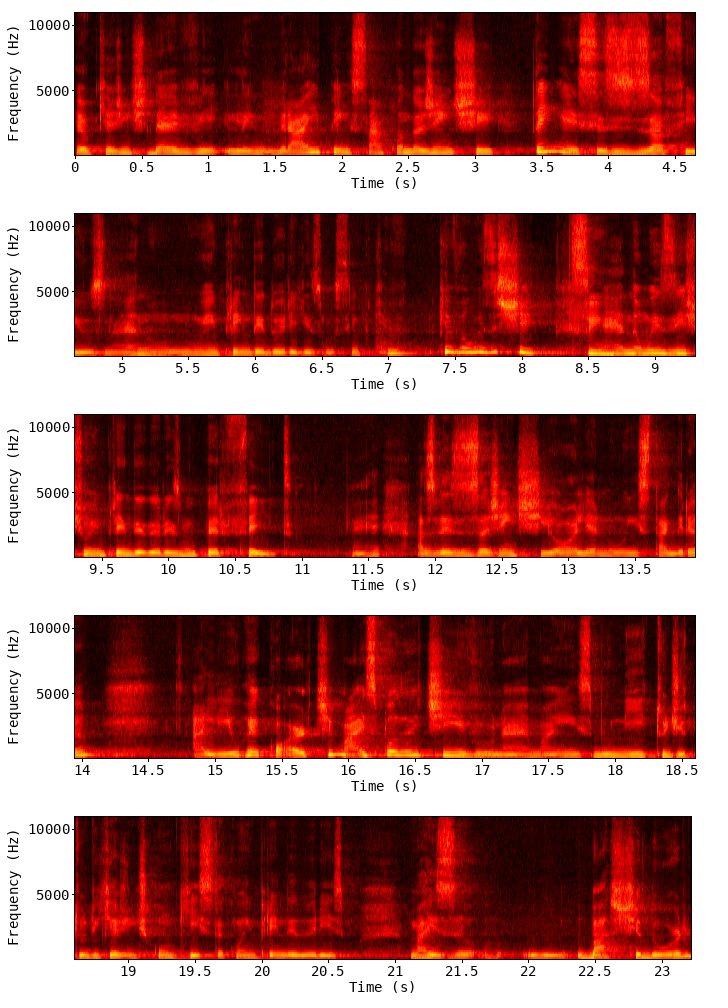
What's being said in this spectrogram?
É o que a gente deve lembrar e pensar quando a gente tem esses desafios né, no, no empreendedorismo, assim, porque, porque vão existir. Sim. Né? Não existe um empreendedorismo perfeito. Né? Às vezes a gente olha no Instagram ali o recorte mais positivo, né, mais bonito de tudo que a gente conquista com o empreendedorismo. Mas uh, o, o bastidor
